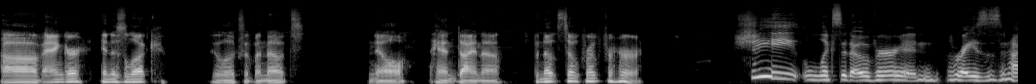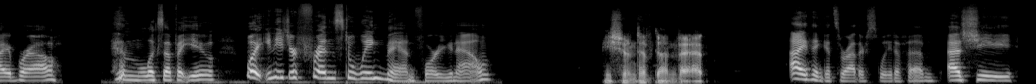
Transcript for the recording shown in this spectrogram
of anger in his look. He looks at the notes, and he'll hand Dinah the note Silk wrote for her. She looks it over and raises an eyebrow and looks up at you. What, you need your friends to wingman for you now? He shouldn't have done that. I think it's rather sweet of him. As she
